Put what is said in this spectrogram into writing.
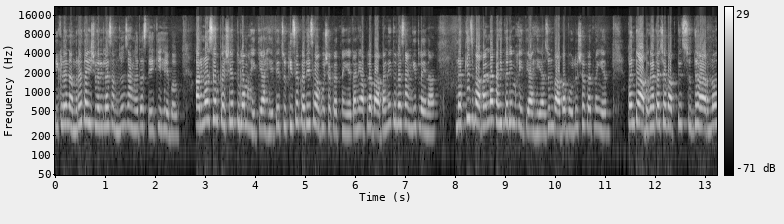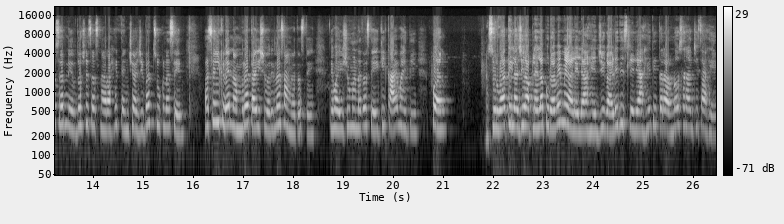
इकडे नम्रता ईश्वरीला समजून सांगत असते की हे बघ अर्णव सर कसे आहेत तुला माहिती आहे? ते चुकीचं कधीच वागू शकत नाहीयेत आणि आपल्या बाबांनी तुला सांगितलंय ना? नक्कीच बाबांना काहीतरी माहिती आहे. अजून बाबा बोलू शकत नाहीयेत. पण त्या अपघाताच्या बाबतीत सुद्धा अर्णव सर निर्दोषच असणार आहेत. त्यांची अजिबात चूक नसेल. असं इकडे नम्रता ईश्वरीला सांगत असते. तेव्हा इशू म्हणत असते की काय माहिती? पण सुरुवातीला जे आपल्याला पुरावे मिळालेले आहेत जी गाडी दिसलेली आहे ती तर अर्णव सरांचीच आहे.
